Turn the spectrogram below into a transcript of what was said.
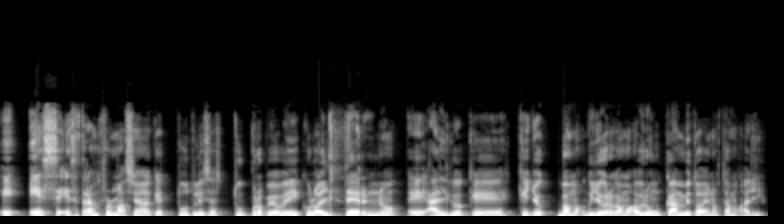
eh, esa transformación a que tú utilices tu propio vehículo alterno es algo que, yo, vamos, yo creo que vamos a ver un cambio y todavía no estamos allí.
